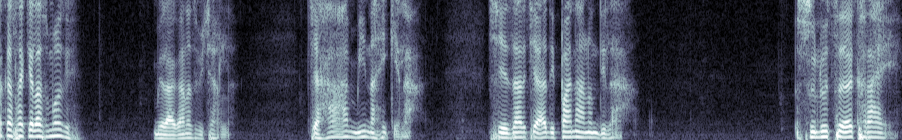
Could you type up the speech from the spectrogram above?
कसा केलास मग? मी रागानंच विचारलं चहा मी नाही केला. शेजारच्या आधी पानं आणून दिला. सुलूचं खरं आहे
